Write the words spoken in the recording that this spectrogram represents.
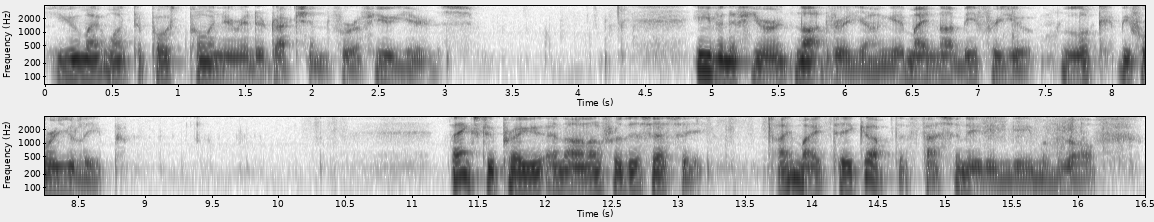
You might want to postpone your introduction for a few years. Even if you're not very young, it might not be for you. Look before you leap. Thanks to Preg and Anna for this essay. I might take up the fascinating game of golf.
